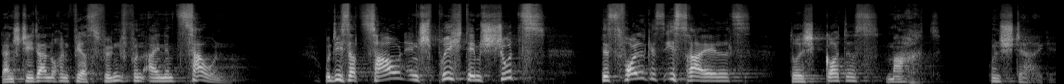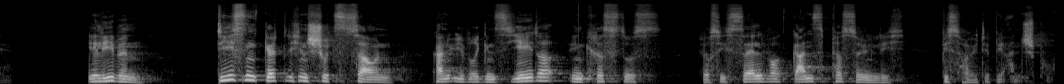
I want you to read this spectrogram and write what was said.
dann steht da noch in Vers 5 von einem Zaun. Und dieser Zaun entspricht dem Schutz des Volkes Israels durch Gottes Macht und Stärke. Ihr Lieben, diesen göttlichen Schutzzaun kann übrigens jeder in Christus für sich selber ganz persönlich bis heute beanspruchen.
